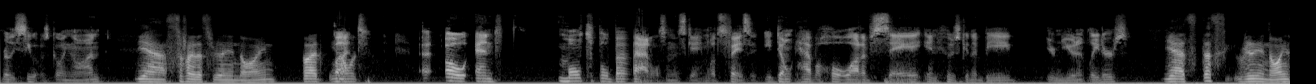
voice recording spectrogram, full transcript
really see what was going on. Yeah, stuff like that's really annoying. But you know, But uh, oh, and multiple battles in this game. Let's face it, you don't have a whole lot of say in who's going to be your unit leaders. yeah, it's, that's really annoying.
